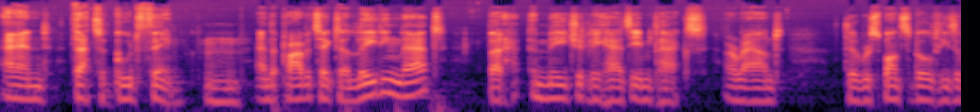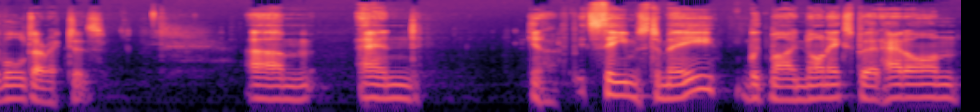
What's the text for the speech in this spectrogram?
And that's a good thing. Mm-hmm. And the private sector leading that, but immediately has impacts around the responsibilities of all directors. Um, and, you know, it seems to me, with my non expert hat on,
